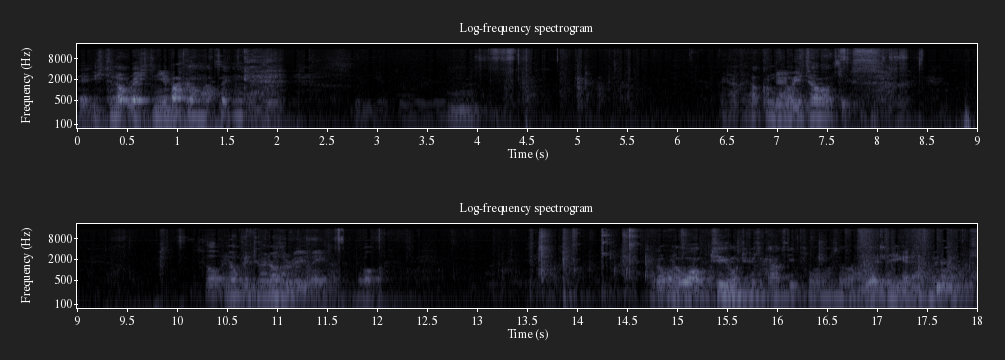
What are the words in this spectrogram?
get used to not resting your back on that thing. Mm. Yeah, I'll come down with your torch. It's, it's opening up into another room here. But I don't want to walk too much because I can't see the floor, so I'll wait till you get down with the torch.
